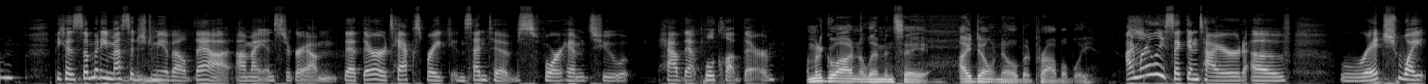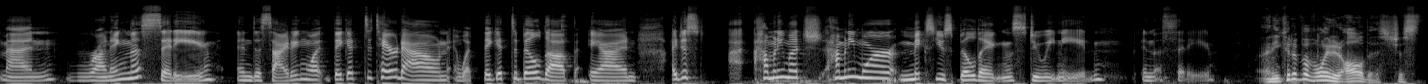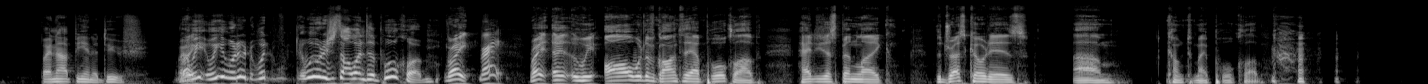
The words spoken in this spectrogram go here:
Because somebody messaged me about that on my Instagram that there are tax break incentives for him to have that pool club there. I'm gonna go out on a limb and say I don't know, but probably. I'm really sick and tired of rich white men running this city and deciding what they get to tear down and what they get to build up and I just how many much how many more mixed use buildings do we need in this city? And he could have avoided all this just by not being a douche. We we would have we would have just all went to the pool club. Right. Right. Right. Uh, we all would have gone to that pool club had he just been like, the dress code is, um, come to my pool club.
